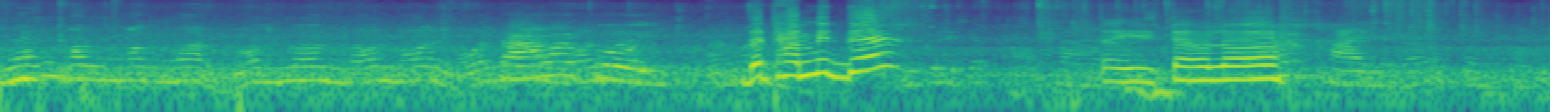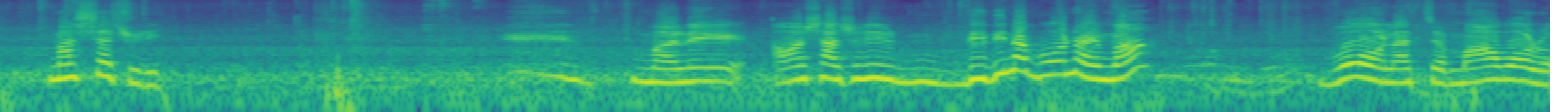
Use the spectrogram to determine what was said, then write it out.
আমার কই দে ঠাম্মির দে। তো এইটা হলো মার শাশুড়ি মানে আমার শাশুড়ির দিদি না বোন হয় মা? বোন আচ্ছা মা বড়।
